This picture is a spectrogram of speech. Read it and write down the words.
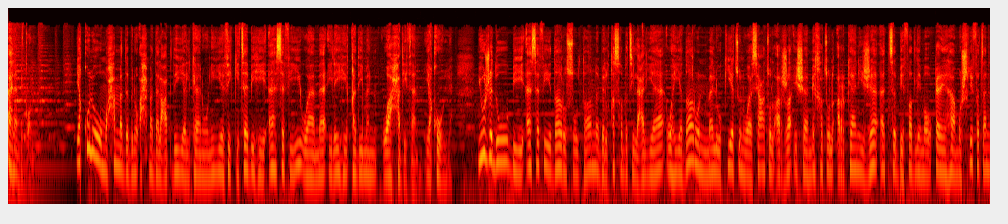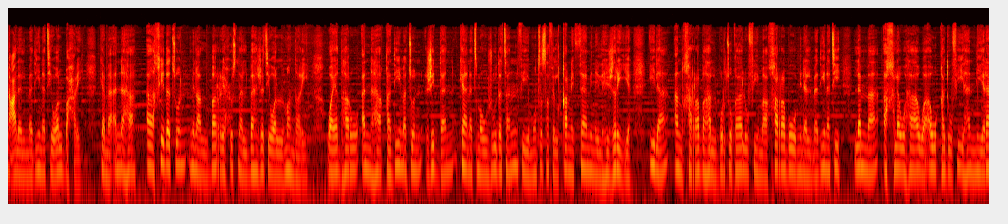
أهلا بكم. يقول محمد بن أحمد العبدي الكانوني في كتابه آسفي وما إليه قديما وحديثا يقول يوجد بآسف دار السلطان بالقصبة العليا وهي دار ملوكية واسعة الأرجاء شامخة الأركان جاءت بفضل موقعها مشرفة على المدينة والبحر كما أنها آخذة من البر حسن البهجة والمنظر ويظهر أنها قديمة جدا كانت موجودة في منتصف القرن الثامن الهجري إلى أن خربها البرتغال فيما خربوا من المدينة لما أخلوها وأوقدوا فيها النيران.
